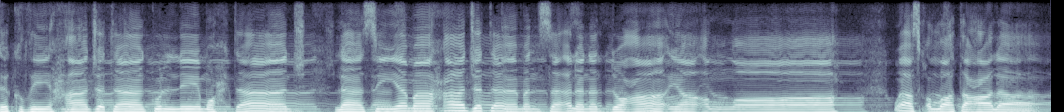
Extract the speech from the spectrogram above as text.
اقضي حاجة كل محتاج لا سيما حاجة من سألنا الدعاء يا الله We ask Allah Ta'ala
